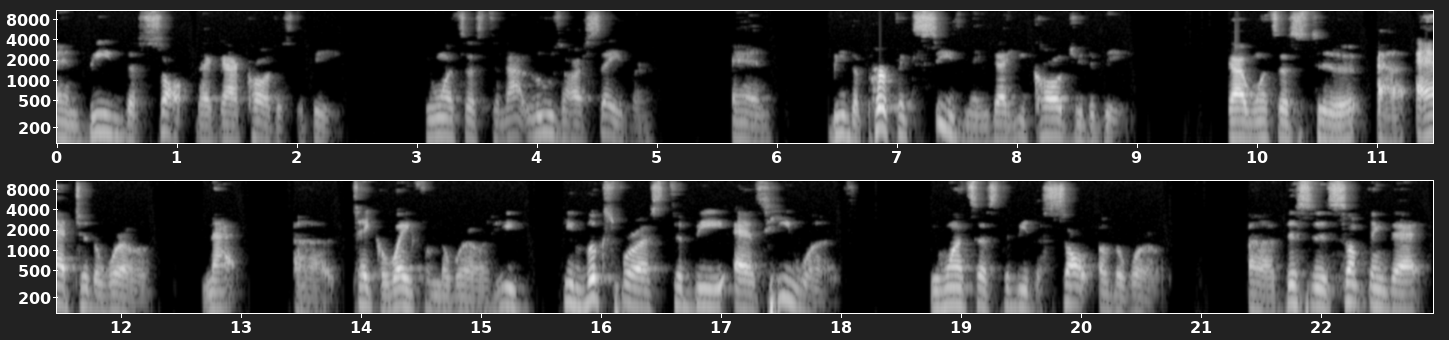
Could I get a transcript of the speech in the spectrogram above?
and be the salt that God called us to be. He wants us to not lose our savor and be the perfect seasoning that He called you to be. God wants us to uh, add to the world, not uh, take away from the world. He He looks for us to be as He was. He wants us to be the salt of the world. Uh, this is something that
